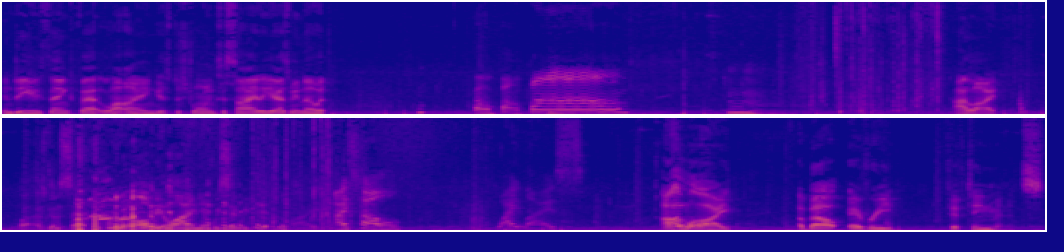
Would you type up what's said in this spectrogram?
And do you think that lying is destroying society as we know it? Bum, bum, bum. Hmm. I lie. Well, I was going to say, I think we would all be lying if we said we didn't lie. I tell white lies. I lie about every 15 minutes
